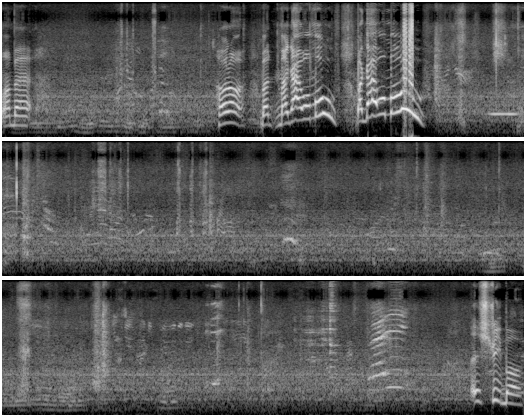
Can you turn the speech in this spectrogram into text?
My bad. Hold on. My, my guy won't move. My guy won't move. A street ball.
